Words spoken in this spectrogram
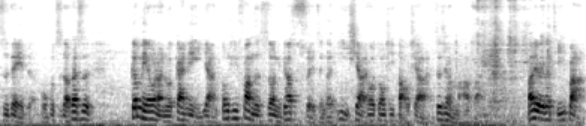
之类的，我不知道。但是跟煤油暖炉概念一样，东西放的时候你不要水整个溢下来或东西倒下来，这就很麻烦。还有一个提把，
